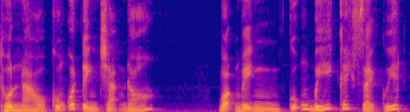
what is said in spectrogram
Thôn nào cũng có tình trạng đó. Bọn mình cũng bí cách giải quyết.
